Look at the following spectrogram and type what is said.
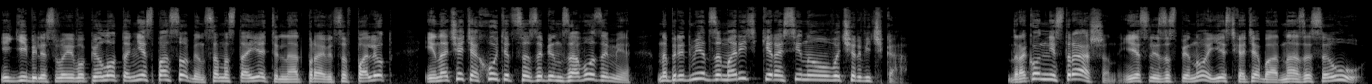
и гибели своего пилота не способен самостоятельно отправиться в полет и начать охотиться за бензовозами на предмет заморить керосинового червячка. Дракон не страшен, если за спиной есть хотя бы одна ЗСУ.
